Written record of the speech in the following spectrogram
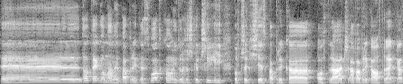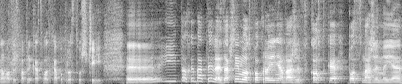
E, do tego mamy paprykę słodką i troszeczkę chili, bo w przepisie jest papryka ostra, a papryka ostra jak wiadomo to jest papryka słodka po prostu z chili. E, I to chyba tyle. Zaczniemy od pokrojenia warzyw w kostkę, podsmażymy je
